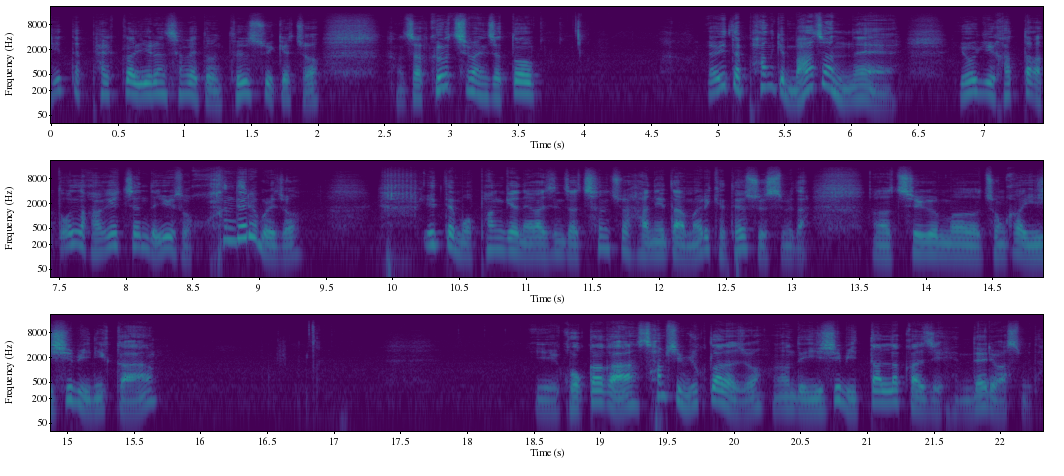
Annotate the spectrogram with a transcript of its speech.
이때 팔 걸 이런 생각이 또 들 수 있겠죠. 자 그렇지만 이제 또 야, 이때 판 게 맞았네. 여기 갔다가 또 올라가겠지 했는데 여기서 확 내려버리죠. 이때 못 판 게 내가 진짜 천추한이다 뭐 이렇게 될 수 있습니다. 어, 지금 뭐 종가가 20이니까 이 고가가 36달러죠. 근데 22달러까지 내려왔습니다.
